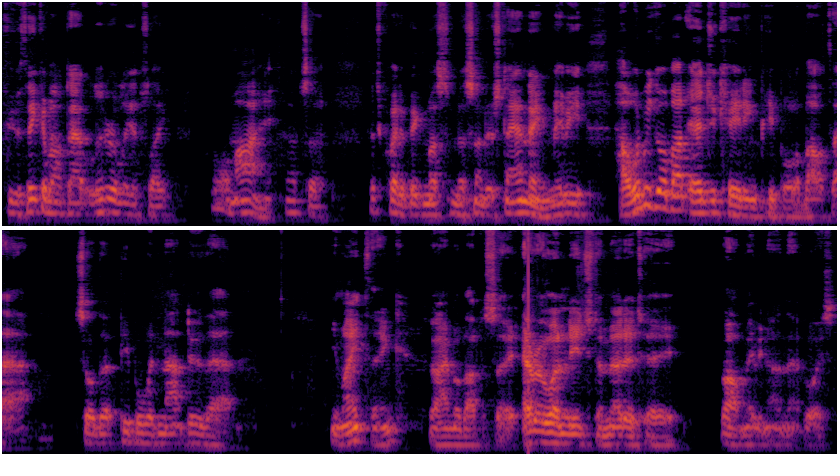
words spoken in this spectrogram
If you think about that literally, it's like, oh my, that's a that's quite a big mis- misunderstanding. Maybe how would we go about educating people about that so that people would not do that? You might think that I'm about to say everyone needs to meditate. Well, maybe not in that voice.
